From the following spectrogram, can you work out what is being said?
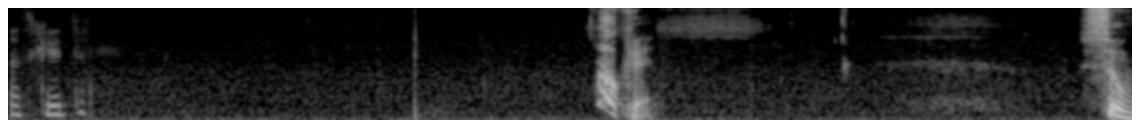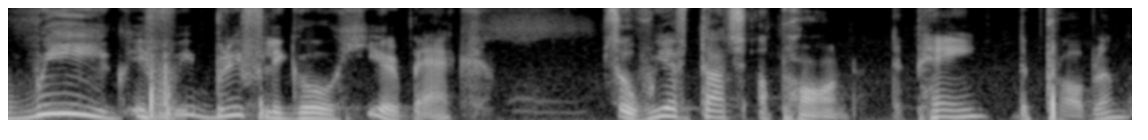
That's good. Okay. So we, if we briefly go here back, so we have touched upon the pain, the problem,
